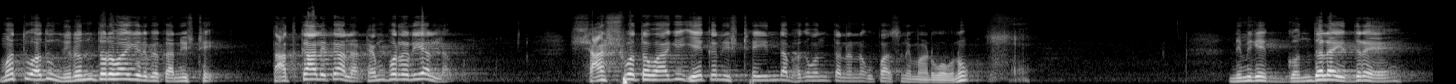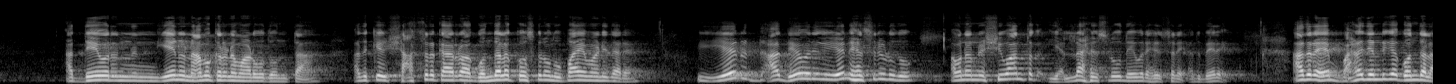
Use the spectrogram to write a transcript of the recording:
ಮತ್ತು ಅದು ನಿರಂತರವಾಗಿರಬೇಕು ಆ ನಿಷ್ಠೆ. ತಾತ್ಕಾಲಿಕ ಅಲ್ಲ ಟೆಂಪರರಿ ಅಲ್ಲ. ಶಾಶ್ವತವಾಗಿ ಏಕನಿಷ್ಠೆಯಿಂದ ಭಗವಂತನನ್ನು ಉಪಾಸನೆ ಮಾಡುವವನು. ನಿಮಗೆ ಗೊಂದಲ ಇದ್ದರೆ ಆ ದೇವರನ್ನು ಏನು ನಾಮಕರಣ ಮಾಡುವುದು ಅಂತ, ಅದಕ್ಕೆ ಶಾಸ್ತ್ರಕಾರರು ಆ ಗೊಂದಲಕ್ಕೋಸ್ಕರ ಒಂದು ಉಪಾಯ ಮಾಡಿದ್ದಾರೆ. ಏನು, ಆ ದೇವರಿಗೆ ಏನು ಹೆಸರಿಡುವುದು ಅವನನ್ನು ಶಿವ ಅಂತ ಎಲ್ಲ ಹೆಸರು ದೇವರ ಹೆಸರೇ, ಅದು ಬೇರೆ. ಆದರೆ ಬಹಳ ಜನರಿಗೆ ಗೊಂದಲ.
